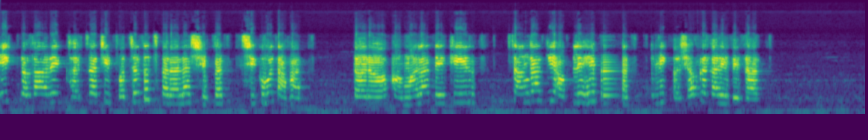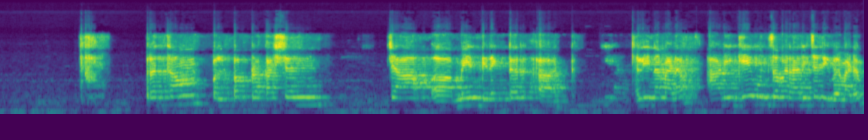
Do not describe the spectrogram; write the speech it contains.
एक प्रकारे खर्चाची बचतच करायला शिकत शिकवत आहात. तर आम्हाला देखील सांगा की आपले हे तुम्ही कशा प्रकारे देतात? प्रथम पल्प प्रकाशन च्या मेन डिरेक्टर लीना मॅडम आणि घे उंच भरारीच्या दिव्या मॅडम.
